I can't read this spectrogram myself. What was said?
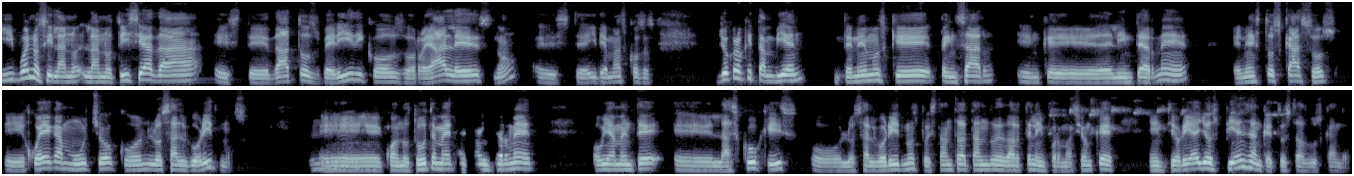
y bueno, si la, noticia da este, datos verídicos o reales, ¿no? Este, y demás cosas. Yo creo que también tenemos que pensar en que el Internet, en estos casos, eh, juega mucho con los algoritmos. Eh, cuando tú te metes a Internet, obviamente eh, las cookies o los algoritmos pues están tratando de darte la información que en teoría ellos piensan que tú estás buscando.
